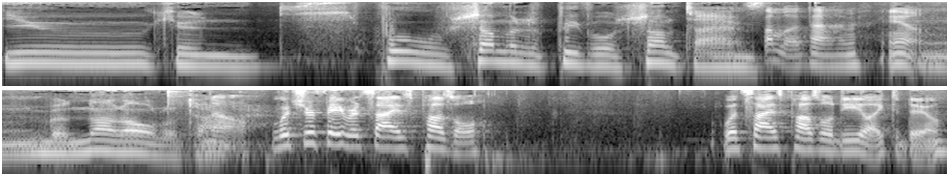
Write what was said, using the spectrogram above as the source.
you can fool some of the people sometimes, Some of the time. Yeah. but not all the time. No. What's your favorite size puzzle? What size puzzle do you like to do?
